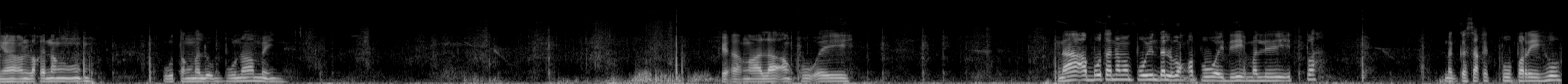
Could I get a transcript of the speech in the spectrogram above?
Nga ang laki ng utang na loob po namin. Kaya nga laang po ay Naaabutan naman po yung dalawang apo ay di maliliit pa. Nagkasakit po pareho.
